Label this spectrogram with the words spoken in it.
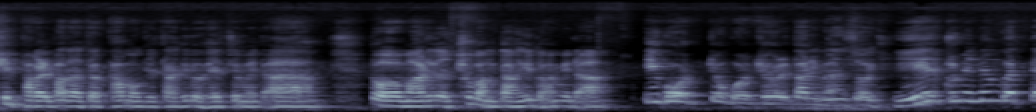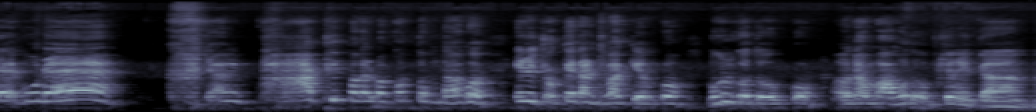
핍박을 받아서 감옥에 가기도 했습니다. 또 말해서 추방당하기도 합니다. 이곳저곳을 다니면서 예수 믿는 것 때문에 가장 다 핍박을 받고 고통당하고 이리 쫓겨다닐 수밖에 없고 먹을 것도 없고 아무도 없으니까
